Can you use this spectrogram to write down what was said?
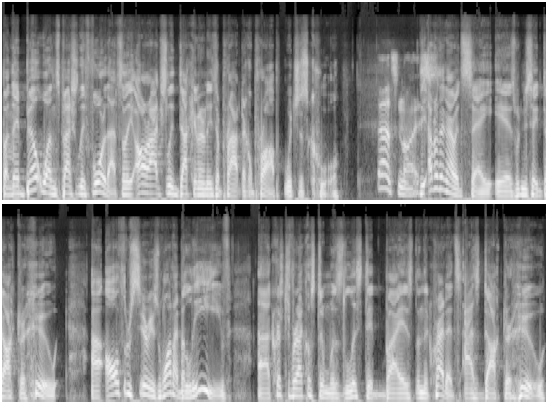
But they built one specially for that, so they are actually ducking underneath a practical prop, which is cool. That's nice. The other thing I would say is when you say Doctor Who, uh, all through series one, I believe uh, Christopher Eccleston was listed by his in the credits as Doctor Who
